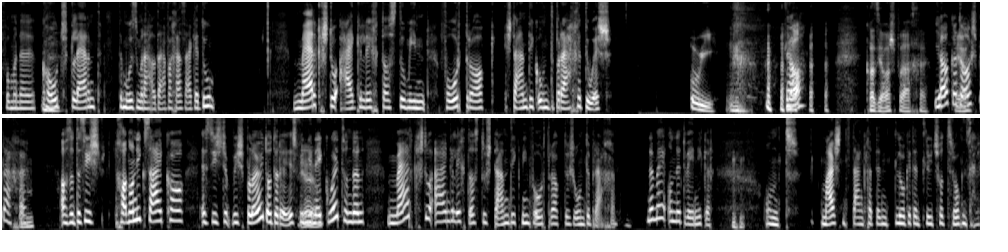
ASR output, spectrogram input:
von einem Coach gelernt, dann muss man halt einfach auch sagen, du, merkst du eigentlich, dass du meinen Vortrag ständig unterbrechen tust? Ui. Ja. Quasi ansprechen. Ja, gerade Ja. ansprechen. Mhm. Also das ist, ich habe noch nicht gesagt, es ist, du bist blöd oder es finde Ja, ich nicht gut, sondern merkst du eigentlich, dass du ständig meinen Vortrag tust unterbrechen Nicht mehr und nicht weniger. Mhm. Und meistens denken dann, schauen dann die Leute schon zurück und sagen,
